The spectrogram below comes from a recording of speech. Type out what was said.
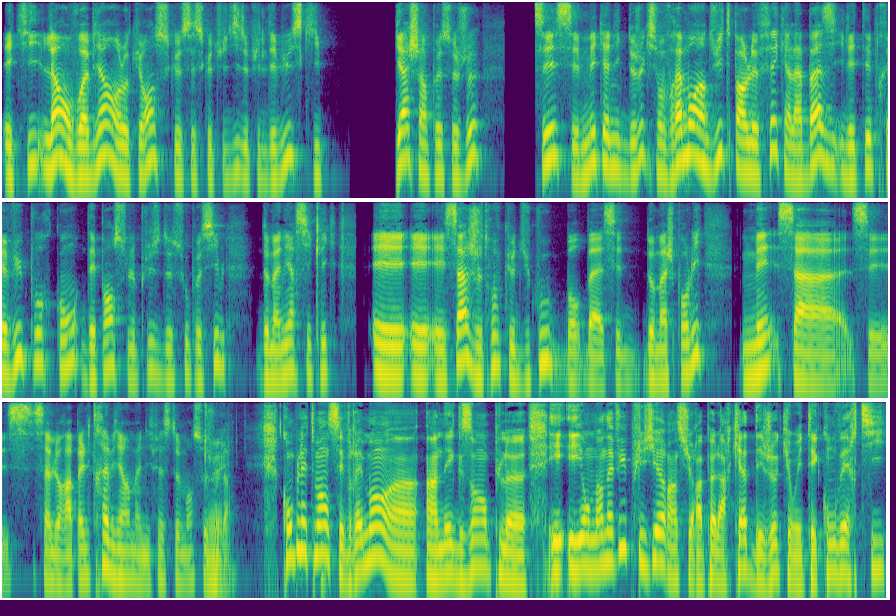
et qui, là, on voit bien, en l'occurrence, que c'est ce que tu dis depuis le début, ce qui gâche un peu ce jeu, c'est ces mécaniques de jeu qui sont vraiment induites par le fait qu'à la base, il était prévu pour qu'on dépense le plus de sous possible de manière cyclique. Et, et, et ça, je trouve que du coup, bon, bah, c'est dommage pour lui, mais ça, ça le rappelle très bien, manifestement, ce oui. jeu-là. Complètement, c'est vraiment un, un exemple, et, et, on en a vu plusieurs hein, sur Apple Arcade, des jeux qui ont été convertis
